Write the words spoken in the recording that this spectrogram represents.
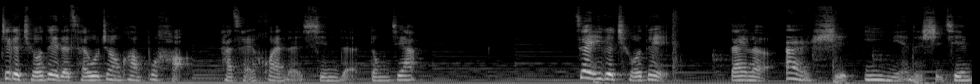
这个球队的财务状况不好，他才换了新的东家。在一个球队。待了二十一年的时间，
